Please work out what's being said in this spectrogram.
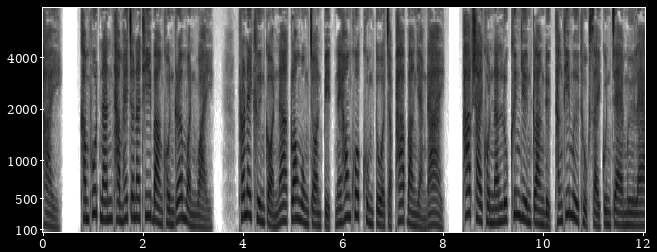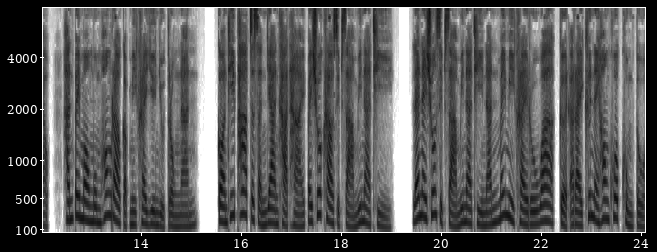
ภัย คำพูดนั้นทำให้เจ้าหน้าที่บางคนเริ่มหวั่นไหว เพราะในคืนก่อนหน้ากล้องวงจรปิดในห้องควบคุมตัวจับภาพบางอย่างได้ ภาพชายคนนั้นลุกขึ้นยืนกลางดึกทั้งที่มือถูกใส่กุญแจมือแล้ว หันไปมองมุมห้องราวกับมีใครยืนอยู่ตรงนั้น ก่อนที่ภาพจะสัญญาณขาดหายไปชั่วคราว 13 วินาที และในช่วง 13 วินาทีนั้นไม่มีใครรู้ว่าเกิดอะไรขึ้นในห้องควบคุมตัว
